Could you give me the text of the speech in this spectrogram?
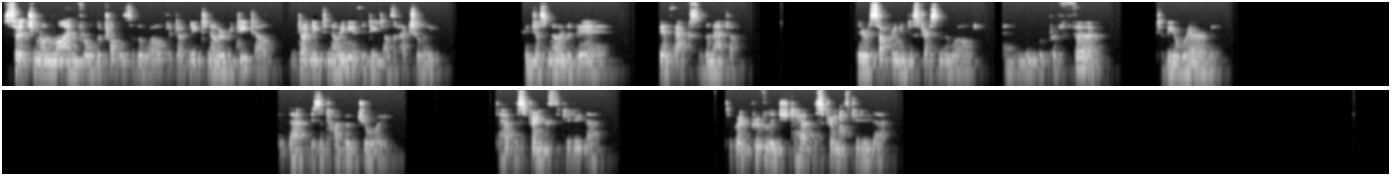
searching online for all the troubles of the world. I don't need to know every detail. I don't need to know any of the details, actually. I can just know the bare, bare facts of the matter. There is suffering and distress in the world, and we would prefer to be aware of it. That that is a type of joy. To have the strength to do that. It's a great privilege to have the strength to do that.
